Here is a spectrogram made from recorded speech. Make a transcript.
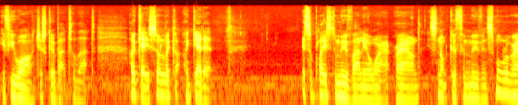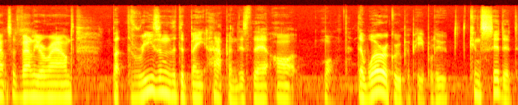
if you are, just go back to that. Okay, so look, I get it. It's a place to move value around. It's not good for moving small amounts of value around. But the reason the debate happened is there are, well, there were a group of people who considered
